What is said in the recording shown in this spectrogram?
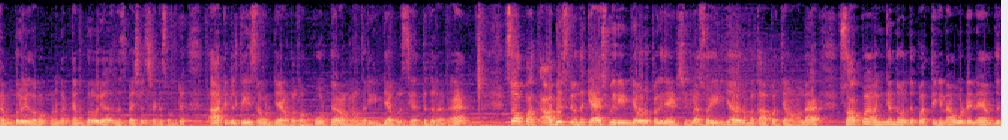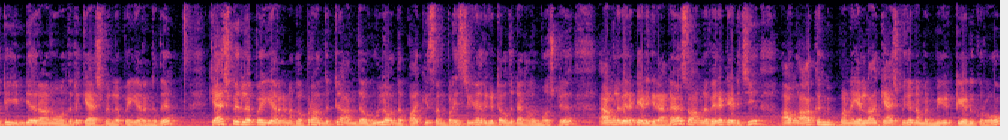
டெம்பரரி டவுன்லோட் பண்ணுங்க. டெம்பரரியாக அந்த ஸ்பெஷல் ஸ்டேட்டஸ் வந்துட்டு ஆர்டிகல் த்ரீ செவன்ட்டி அவங்களுக்கு போட்டு அவங்கள வந்துட்டு இந்தியாவுக்குள்ளே சேர்த்துக்கிறாங்க. ஸோ அப்போ ஆப்வியஸ்லி வந்து காஷ்மீர் இந்தியாவோட பகுதி ஆயிடுச்சுங்களா? ஸோ இந்தியாவை நம்ம காப்பாற்றி ஆகணும்ல ஸோ அப்போ அங்கேருந்து வந்து பார்த்தீங்கன்னா உடனே வந்துட்டு இந்திய ராணுவம் வந்துட்டு காஷ்மீரில் போய் இறங்குது. காஷ்மீரில் போய் இறங்கினதுக்கப்புறம் வந்துட்டு அந்த உள்ளே வந்த பாகிஸ்தான் படை ஸ்ரீநகர் கிட்ட வந்துட்டாங்க ஆல்மோஸ்ட்டு அவங்கள விரட்டி அடிக்கிறாங்க. ஸோ அவங்கள விரட்டி அடித்து அவங்க ஆக்கிரமிப்பு பண்ண எல்லா காஷ்மீரையும் நம்ம மீட்டு எடுக்கிறோம்.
